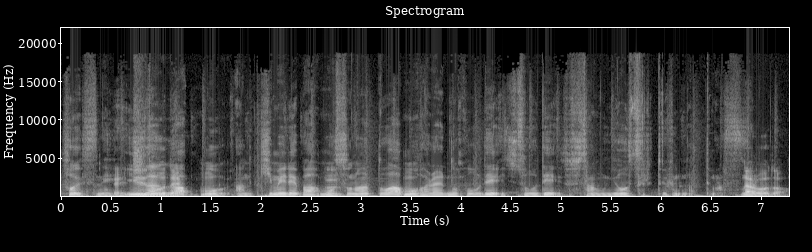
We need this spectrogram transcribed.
そうですねえ。ユーザー自動がもうあの決めれば、もうその後はもう我々の方で自動で資産運用をするというふうになってます。なるほど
